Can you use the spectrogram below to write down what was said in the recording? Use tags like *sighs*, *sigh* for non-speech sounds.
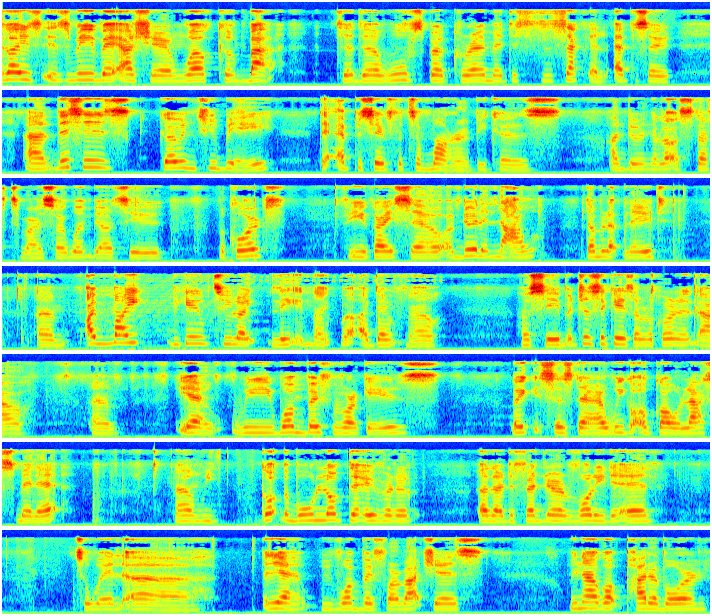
Hey guys, it's me, Mate Asher, and welcome back to the Wolfsburg Corona. This is the second episode, and this is going to be the episode for tomorrow because I'm doing a lot of stuff tomorrow, so I won't be able to record for you guys. So I'm doing it now, double upload. Um, I might be able to like late at night, but I don't know. I'll see. But just in case, I'm recording it now. Um, yeah, we won both of our games. Like it says there, we got a goal last minute. And we got the ball, lobbed it over the other defender, and volleyed it in to win. Uh, yeah, we've won both our matches. We now got Paderborn.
